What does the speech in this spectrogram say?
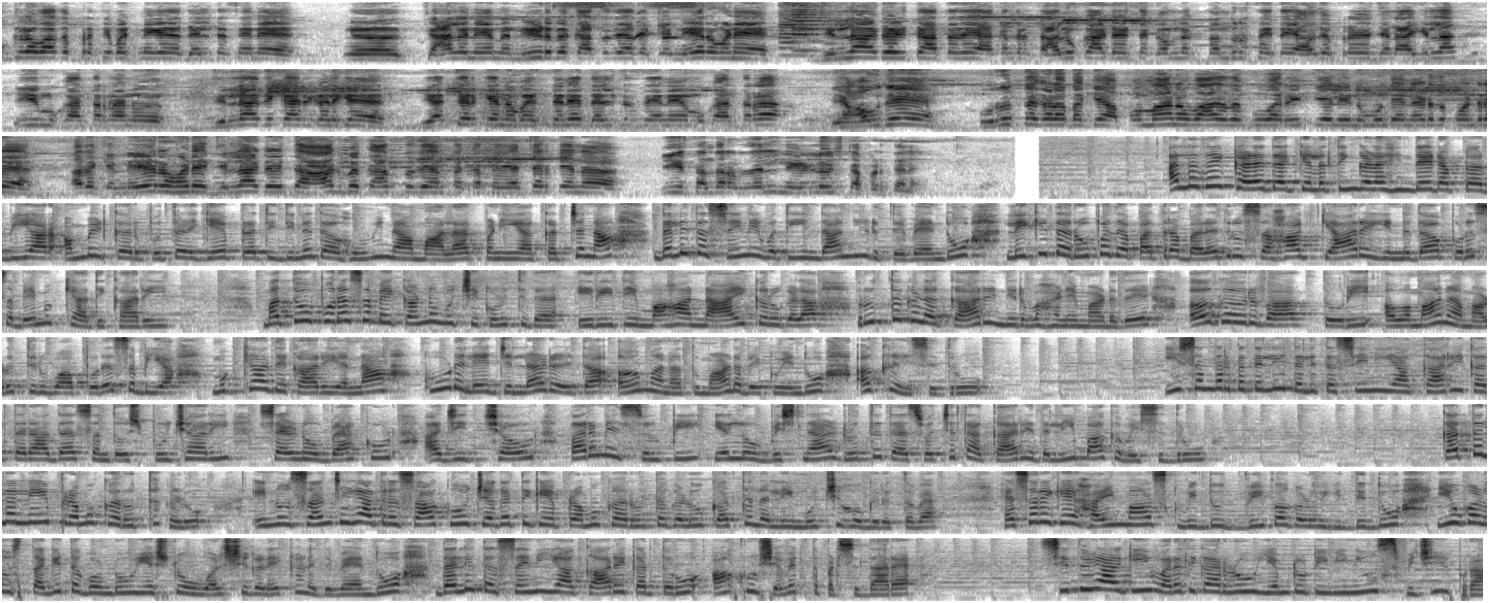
ಉಗ್ರವಾದ ಪ್ರತಿಭಟನೆಗೆ ದಲಿತ ಸೇನೆ ಚಾಲನೆಯನ್ನು ನೀಡಬೇಕಾಗ್ತದೆ. ಅದಕ್ಕೆ ನೇರ ಹೊಣೆ ಜಿಲ್ಲಾಡಳಿತ ಆಗ್ತದೆ. ಯಾಕಂದ್ರೆ ತಾಲೂಕು ಆಡಳಿತ ಗಮನಕ್ಕೆ ತಂದರೂ ಸಹಿತ ಯಾವುದೇ ಪ್ರಯೋಜನ ಆಗಿಲ್ಲ. ಈ ಮುಖಾಂತರ ನಾನು ಜಿಲ್ಲಾಧಿಕಾರಿಗಳಿಗೆ ಎಚ್ಚರಿಕೆಯನ್ನು ವಹಿಸ್ತೇನೆ. ದಲಿತ ಸೇನೆಯ ಮುಖಾಂತರ ಯಾವುದೇ ವೃತ್ತಗಳ ಬಗ್ಗೆ ಅಪಮಾನವಾಗುವ ರೀತಿಯಲ್ಲಿ ಇನ್ನು ಮುಂದೆ ನಡೆದುಕೊಂಡ್ರೆ ಅದಕ್ಕೆ ನೇರ ಹೊಣೆ ಜಿಲ್ಲಾಡಳಿತ ಆಗಬೇಕಾಗ್ತದೆ ಅಂತಕ್ಕಂಥ ಎಚ್ಚರಿಕೆಯನ್ನು ಈ ಸಂದರ್ಭದಲ್ಲಿ ನೀಡಲು ಇಷ್ಟಪಡ್ತೇನೆ. ಅಲ್ಲದೆ ಕಳೆದ ಕೆಲ ತಿಂಗಳ ಹಿಂದೆ ಡಾಕ್ಟರ್ ಬಿಆರ್ ಅಂಬೇಡ್ಕರ್ ಪುತ್ಥಳಿಗೆ ಪ್ರತಿದಿನದ ಹೂವಿನ ಮಾಲಾರ್ಪಣೆಯ ಖರ್ಚನ್ನ ದಲಿತ ಸೇನೆ ವತಿಯಿಂದ ನೀಡುತ್ತೇವೆ ಎಂದು ಲಿಖಿತ ರೂಪದ ಪತ್ರ ಬರೆದರೂ ಸಹ ಕ್ಯಾರೆ ಎನ್ನದ ಪುರಸಭೆ ಮುಖ್ಯಾಧಿಕಾರಿ. ಮತ್ತು ಪುರಸಭೆ ಕಣ್ಣು ಮುಚ್ಚಿ ಕುಳಿತಿದೆ. ಈ ರೀತಿ ಮಹಾನ್ ನಾಯಕರುಗಳ ವೃತ್ತಗಳ ಕಾರ್ಯನಿರ್ವಹಣೆ ಮಾಡದೆ ಅಗೌರವ ತೋರಿ ಅವಮಾನ ಮಾಡುತ್ತಿರುವ ಪುರಸಭೆಯ ಮುಖ್ಯಾಧಿಕಾರಿಯನ್ನ ಕೂಡಲೇ ಜಿಲ್ಲಾಡಳಿತ ಅಮಾನತು ಮಾಡಬೇಕು ಎಂದು ಆಗ್ರಹಿಸಿದರು. ಈ ಸಂದರ್ಭದಲ್ಲಿ ದಲಿತ ಸೇನೆಯ ಕಾರ್ಯಕರ್ತರಾದ ಸಂತೋಷ್ ಪೂಜಾರಿ, ಶರಣು ಬ್ಯಾಕೂಡ್, ಅಜಿತ್ ಚೌರ್, ಪರಮೇಶ್ ಸುಲ್ಪಿ, ಎಲ್ಲೋ ಬಿಸ್ನಾಳ್ ವೃತ್ತದ ಸ್ವಚ್ಛತಾ ಕಾರ್ಯದಲ್ಲಿ ಭಾಗವಹಿಸಿದ್ರು. ಕತ್ತಲಲ್ಲಿ ಪ್ರಮುಖ ವೃತ್ತಗಳು. ಇನ್ನು ಸಂಜೆಯಾದರೆ ಸಾಕು, ಜಗತ್ತಿಗೆ ಪ್ರಮುಖ ವೃತ್ತಗಳು ಕತ್ತಲಲ್ಲಿ ಮುಚ್ಚಿ ಹೋಗಿರುತ್ತವೆ. ಹೆಸರಿಗೆ ಹೈ ಮಾಸ್ಕ್, ವಿದ್ಯುತ್ ದ್ವೀಪಗಳು ಇದ್ದಿದ್ದು, ಇವುಗಳು ಸ್ಥಗಿತಗೊಂಡು ಎಷ್ಟೋ ವರ್ಷಗಳೇ ಕಳೆದಿವೆ ಎಂದು ದಲಿತ ಸೇನೆಯ ಕಾರ್ಯಕರ್ತರು ಆಕ್ರೋಶ ವ್ಯಕ್ತಪಡಿಸಿದ್ದಾರೆ. ಸಿದ್ದುಯಾಗಿ ವರದಿಗಾರರು M two TV news Vijayapura.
